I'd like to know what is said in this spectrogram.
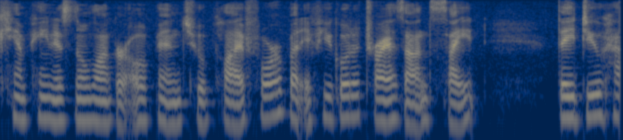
campaign is no longer open to apply for. But if you go to Tryazon's site, they do have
